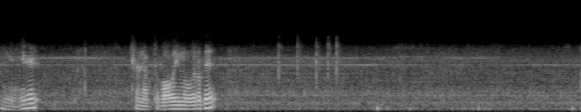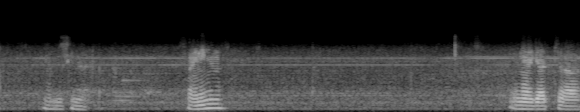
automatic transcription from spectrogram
You can hear it. Turn up the volume a little bit. I'm just gonna sign in. And I got, uh,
